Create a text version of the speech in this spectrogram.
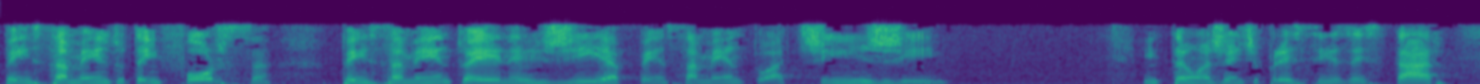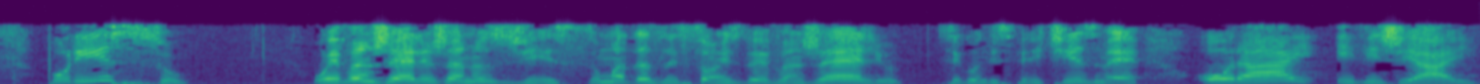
Pensamento tem força, pensamento é energia, pensamento atinge. Então a gente precisa estar. Por isso, o Evangelho já nos diz, uma das lições do Evangelho, segundo o Espiritismo, é orai e vigiai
